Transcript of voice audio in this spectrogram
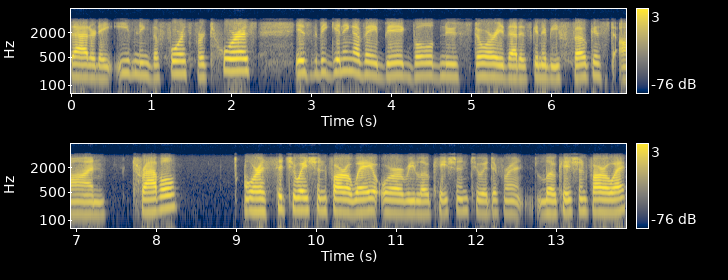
Saturday evening, the 4th for Taurus is the beginning of a big, bold new story that is going to be focused on travel or a situation far away or a relocation to a different location far away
